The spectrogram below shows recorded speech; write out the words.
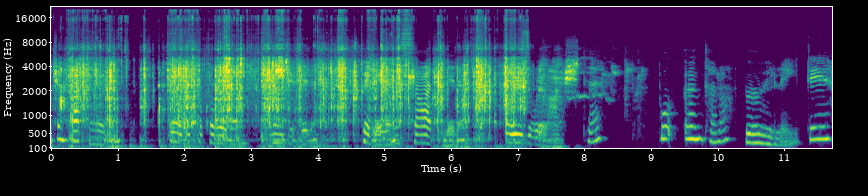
İçin takmıyorum. Böyle tokalarım, zincirlerim, küpelerim, saatlerim, ıvır zıvırlar işte. Bu ön taraf böyleydi.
